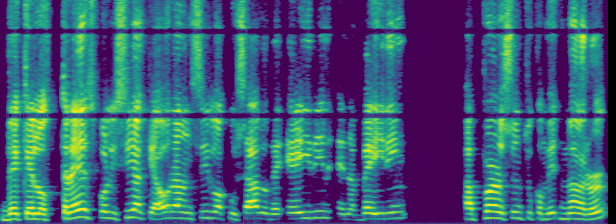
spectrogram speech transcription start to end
de que los tres policías que ahora han sido acusados de aiding and abetting a person to commit murder,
